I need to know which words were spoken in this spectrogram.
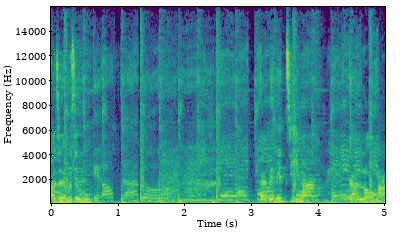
อาจจะไม่ซื้อฮุกแต่เป็นอิจีมาก การร้องอะ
